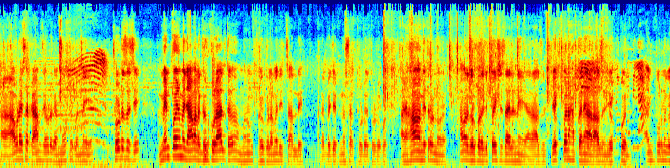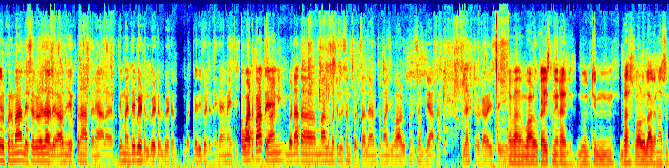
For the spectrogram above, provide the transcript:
हा आवडायसारखं आमचं एवढं काय मोठं पण नाही आहे छोटंसंच आहे. मेन पॉईंट म्हणजे आम्हाला घरकुल आलं तर म्हणून घरकुलामध्येच चाललंय. आता बजेटनुसार थोडं थोडं करून आणि हा मित्रांनो आम्हाला घरकुलाचे पैसे आले नाही यार अजून एक पण हप्ता नाही आला अजून एक पण. आम्ही पूर्ण घर पण बांधलंय सगळं झालं अजून एक पण हप्ता नाही आला. ते म्हणते भेटल भेटल भेटल बट कधी भेटत आहे काय माहिती. वाट पाहतोय आम्ही बट आता माल मटेरियल संपत चाललंय आमचं. माझी वाळू पण संपली आता. प्लॅस्टर करायचं वाळू काहीच नाही राहिले. दोन तीन ब्रास वाळू लागणार अजून.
